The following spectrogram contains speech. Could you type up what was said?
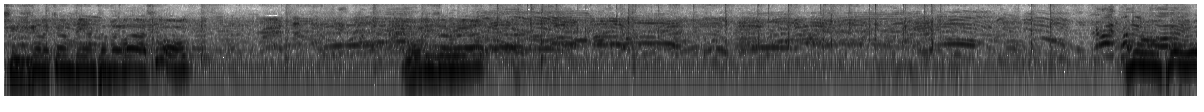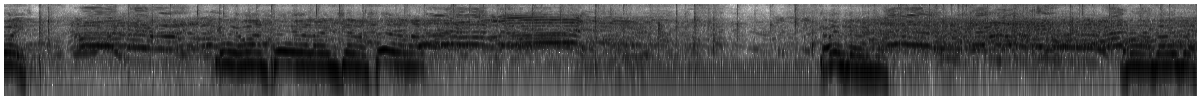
she's going to come down to the last log. Willie's around. Come on, Puhoi. Get behind Puhoi, ladies and gentlemen. Them up. Come on, Dozer.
